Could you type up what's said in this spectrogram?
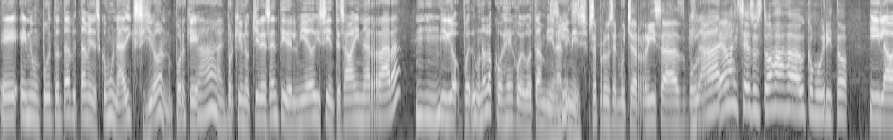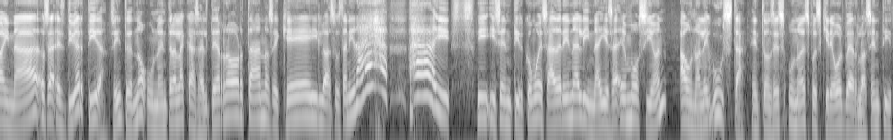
eh, en un punto tam- también es como una adicción, porque, Total. porque uno quiere sentir el miedo y siente esa vaina rara y lo, pues uno lo coge de juego también al inicio. Se producen muchas risas. Claro. Ay, se asustó, jaja, como grito. Y la vaina, o sea, es divertida, ¿sí? Entonces, no, uno entra a la casa del terror, tan no sé qué, y lo asustan y ¡ah! ¡ah! Y, y- y sentir como esa adrenalina y esa emoción a uno le gusta. Entonces, uno después quiere volverlo a sentir.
